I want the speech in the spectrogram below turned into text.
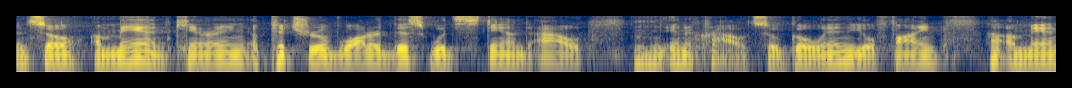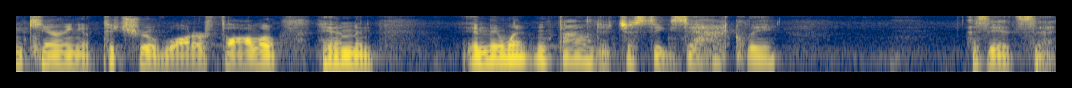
And so, a man carrying a pitcher of water, this would stand out mm-hmm, in a crowd. So, go in, you'll find a man carrying a pitcher of water, follow him. And, and they went and found it just exactly as they had said.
